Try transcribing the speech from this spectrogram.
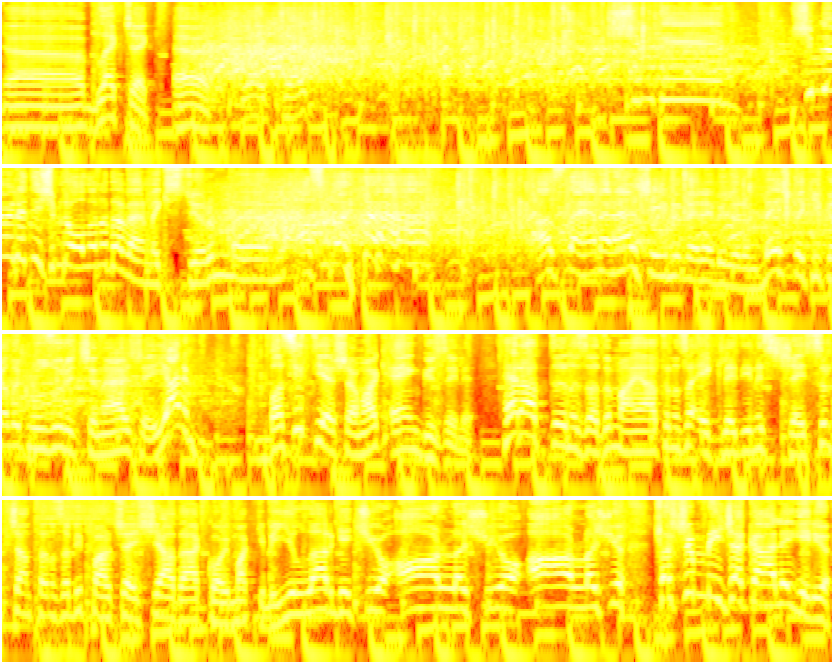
Ee, Blackjack. Evet. Blackjack. Şimdi şimdi öyle değil. Şimdi olanı da vermek istiyorum. Ee, aslında aslında hemen her şeyimi verebilirim. 5 dakikalık huzur için her şey. Yani basit yaşamak en güzeli. Her attığınız adım hayatınıza eklediğiniz şey sırt çantanıza bir parça eşya daha koymak gibi. Yıllar geçiyor, ağırlaşıyor, ağırlaşıyor. Taşınmayacak hale geliyor.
